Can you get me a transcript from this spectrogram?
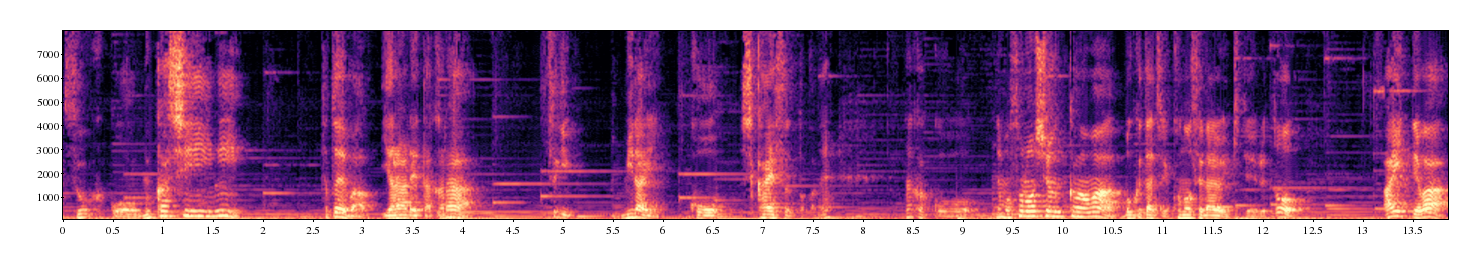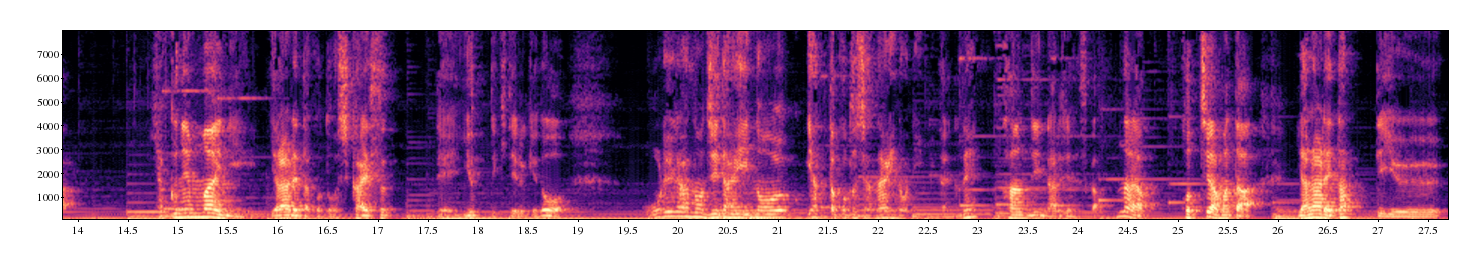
すごくこう、昔に、例えばやられたから、次、未来こう仕返すとかね。なんかこう、でもその瞬間は僕たちこの世代を生きていると、相手は100年前にやられたことを仕返すって言ってきてるけど、俺らの時代のやったことじゃないのに、みたいなね、感じになるじゃないですか。なら、こっちはまた、やられたっていう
